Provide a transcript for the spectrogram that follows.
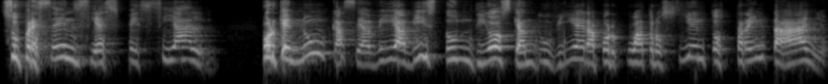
su presencia especial porque nunca se había visto un Dios que anduviera por 430 años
